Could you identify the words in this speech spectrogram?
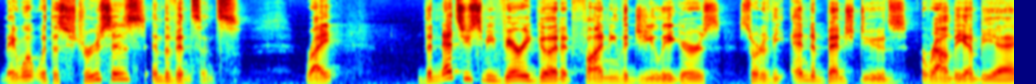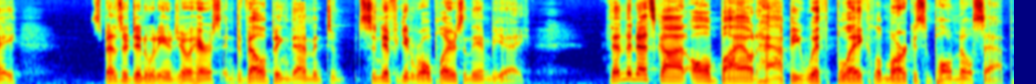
they went with the Struses and the Vincents, right? The Nets used to be very good at finding the G Leaguers, sort of the end of bench dudes around the NBA, Spencer Dinwiddie and Joe Harris, and developing them into significant role players in the NBA. Then the Nets got all buyout happy with Blake, LaMarcus, and Paul Millsap.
